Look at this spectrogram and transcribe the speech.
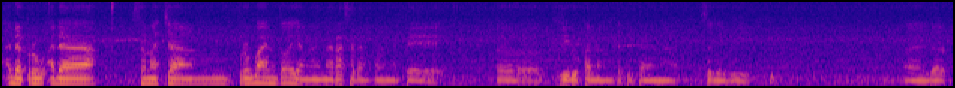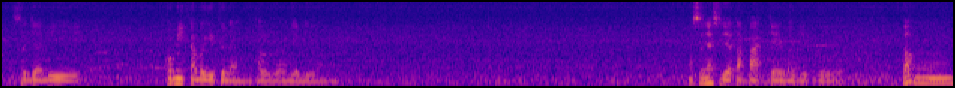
ada peru ada semacam perubahan tuh yang anak rasa dan pengenete eh, kehidupan yang ketika sejadi da- sejadi komika begitu dan kalau orang dia bilang maksudnya sudah tak pakai begitu toh Hmm.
